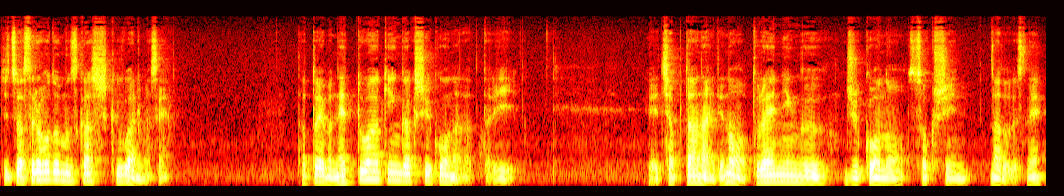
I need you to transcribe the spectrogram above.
実はそれほど難しくはありません。例えばネットワーキング学習コーナーだったりチャプター内でのトレーニング受講の促進などですね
